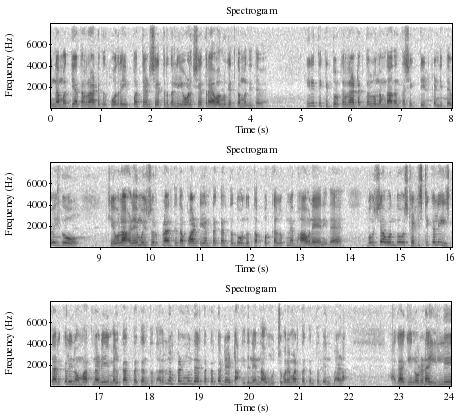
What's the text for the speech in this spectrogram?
ಇನ್ನು ಮಧ್ಯ ಕರ್ನಾಟಕಕ್ಕೆ ಹೋದರೆ ಇಪ್ಪತ್ತೆರಡು ಕ್ಷೇತ್ರದಲ್ಲಿ ಏಳು ಕ್ಷೇತ್ರ ಯಾವಾಗಲೂ ಗೆದ್ಕೊಂಬಂದಿದ್ದೇವೆ ಈ ರೀತಿ ಕಿತ್ತೂರು ಕರ್ನಾಟಕದಲ್ಲೂ ನಮ್ಮದಾದಂಥ ಶಕ್ತಿ ಇಟ್ಕೊಂಡಿದ್ದೇವೆ. ಇದು ಕೇವಲ ಹಳೆ ಮೈಸೂರು ಪ್ರಾಂತ್ಯದ ಪಾರ್ಟಿ ಅಂತಕ್ಕಂಥದ್ದು ಒಂದು ತಪ್ಪು ಕಲ್ಪನೆ ಭಾವನೆ ಏನಿದೆ. ಬಹುಶಃ ಒಂದು ಸ್ಟ್ಯಾಟಿಸ್ಟಿಕಲಿ ಹಿಸ್ಟಾರಿಕಲಿ ನಾವು ಮಾತನಾಡಿ ಮೆಲ್ಕಾಗ್ತಕ್ಕಂಥದ್ದು ಆದರೆ ನಮ್ಮ ಕಣ್ಣು ಮುಂದೆ ಇರ್ತಕ್ಕಂಥ ಡೇಟಾ ಇದನ್ನೇನು ನಾವು ಮುಚ್ಚುಮರೆ ಮಾಡ್ತಕ್ಕಂಥದ್ದೇನು ಬೇಡ. ಹಾಗಾಗಿ ನೋಡೋಣ, ಇಲ್ಲಿ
